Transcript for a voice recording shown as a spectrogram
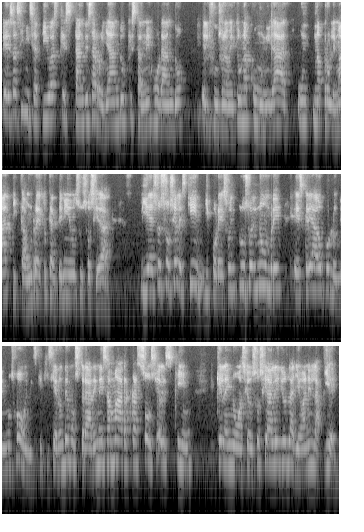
esas iniciativas que están desarrollando, que están mejorando el funcionamiento de una comunidad, una problemática, un reto que han tenido en su sociedad. Y eso es Social Skin y por eso incluso el nombre es creado por los mismos jóvenes que quisieron demostrar en esa marca Social Skin que la innovación social ellos la llevan en la piel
